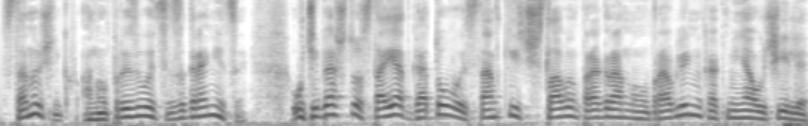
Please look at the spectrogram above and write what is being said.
станочников. Оно производится за границей. У тебя что, стоят готовые станки с числовым программным управлением, как меня учили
